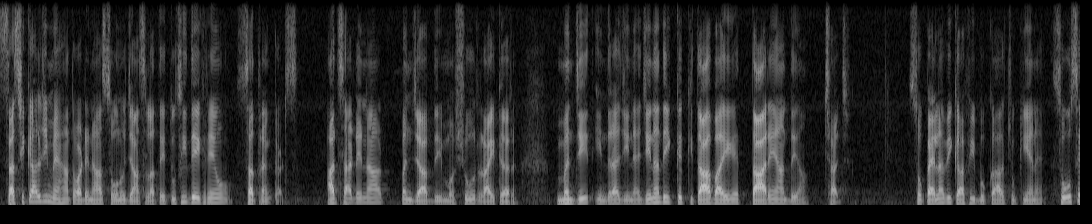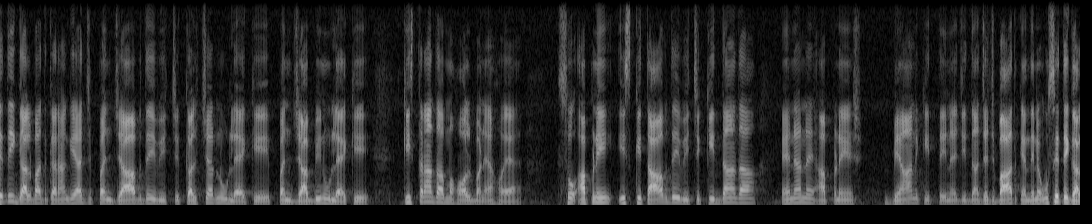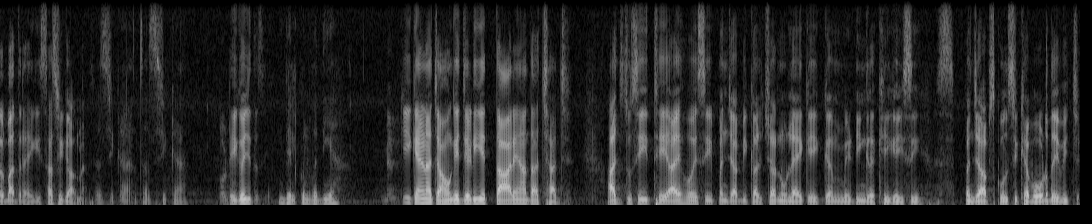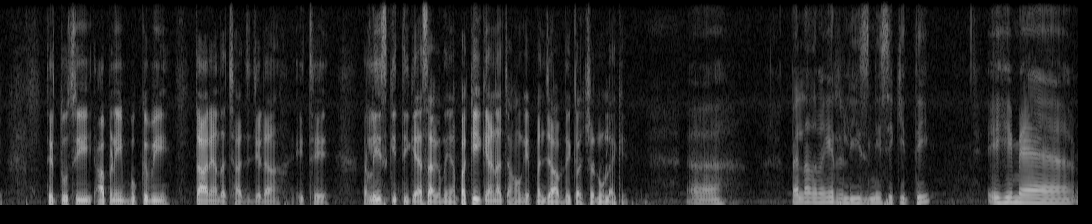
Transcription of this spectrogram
ਸਤਿ ਸ਼੍ਰੀ ਅਕਾਲ ਜੀ, ਮੈਂ ਹਾਂ ਤੁਹਾਡੇ ਨਾਲ ਸੋਨੂ ਜਾਂਸਲਾ ਤੇ ਤੁਸੀਂ ਦੇਖ ਰਹੇ ਹੋ ਸਤਰੰਗ ਕਟਸ। ਅੱਜ ਸਾਡੇ ਨਾਲ ਪੰਜਾਬ ਦੀ ਮਸ਼ਹੂਰ ਰਾਈਟਰ ਮਨਜੀਤ ਇੰਦਰਾ ਜੀ ਨੇ, ਜਿਨ੍ਹਾਂ ਦੀ ਇੱਕ ਕਿਤਾਬ ਆਈ ਹੈ, ਤਾਰਿਆਂ ਦਿਆਂ ਛੱਜ। ਸੋ ਪਹਿਲਾਂ ਵੀ ਕਾਫੀ ਬੁੱਕ ਆ ਚੁੱਕੀਆਂ ਨੇ। ਸੋ ਉਸੇ ਤੇ ਹੀ ਗੱਲਬਾਤ ਕਰਾਂਗੇ ਅੱਜ ਪੰਜਾਬ ਦੇ ਵਿੱਚ ਕਲਚਰ ਨੂੰ ਲੈ ਕੇ, ਪੰਜਾਬੀ ਨੂੰ ਲੈ ਕੇ ਕਿਸ ਤਰ੍ਹਾਂ ਦਾ ਮਾਹੌਲ ਬਣਿਆ ਹੋਇਆ ਹੈ। ਸੋ ਆਪਣੀ ਇਸ ਕਿਤਾਬ ਦੇ ਵਿੱਚ ਕਿੱਦਾਂ ਦਾ ਇਹਨਾਂ ਨੇ ਆਪਣੇ ਬਿਆਨ ਕੀਤੇ ਨੇ, ਜਿੱਦਾਂ ਜਜ਼ਬਾਤ ਕਹਿੰਦੇ ਨੇ, ਉਸੇ ਤੇ ਗੱਲਬਾਤ ਰਹੇਗੀ। ਸਤਿ ਸ਼੍ਰੀ ਅਕਾਲ ਮੈਂ ਸਤਿ ਸ਼੍ਰੀ ਅਕਾਲ, ਸਤਿ ਸ਼੍ਰੀ ਅਕਾਲ। ਹੋ ਠੀਕ ਹੋ ਜੀ ਤੁਸੀਂ? ਬਿਲਕੁਲ ਵਧੀਆ। ਮੈਮ ਕੀ ਕਹਿਣਾ ਚਾਹੋਗੇ ਜਿਹੜੀ ਇਹ ਤਾਰਿਆਂ ਦਾ ਛੱਜ? ਅੱਜ ਤੁਸੀਂ ਇੱਥੇ ਆਏ ਹੋਏ ਸੀ ਪੰਜਾਬੀ ਕਲਚਰ ਨੂੰ ਲੈ ਕੇ ਇੱਕ ਮੀਟਿੰਗ ਰੱਖੀ ਗਈ ਸੀ ਸ- ਪੰਜਾਬ ਸਕੂਲ ਸਿੱਖਿਆ ਬੋਰਡ ਦੇ ਵਿੱਚ। ਤੇ ਤੁਸੀਂ ਆਪਣੀ ਬੁੱਕ ਵੀ ਤਾਰਿਆਂ ਦਾ ਛੱਜ ਜਿਹੜਾ ਇੱਥੇ ਰਿਲੀਜ਼ ਕੀਤੀ ਕਹਿ ਸਕਦੇ ਹਾਂ। ਆਪਾਂ ਕੀ ਕਹਿਣਾ ਚਾਹੋਗੇ ਪੰਜਾਬ ਦੇ ਕਲਚਰ ਨੂੰ ਲੈ ਕੇ? ਅਹ, ਪਹਿਲਾਂ ਤਾਂ ਮੈਂ ਇਹ ਰਿਲੀਜ਼ ਨਹੀਂ ਸੀ ਕੀਤੀ। ਇਹ ਮੈਂ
